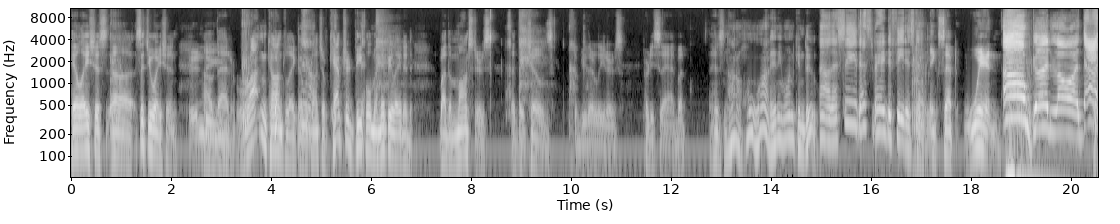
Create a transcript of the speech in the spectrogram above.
hellacious uh, situation of that rotten conflict of a bunch of captured people manipulated by the monsters that they chose to be their leaders. Pretty sad, but there's not a whole lot anyone can do Oh, that's see, that's very defeatist of you. except win. Oh, good lord, that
